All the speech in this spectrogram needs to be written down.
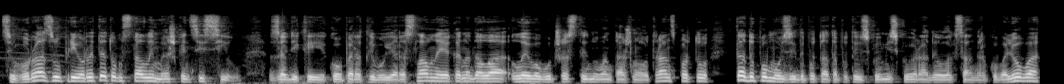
Цього разу пріоритетом стали мешканці сіл. Завдяки кооперативу Ярославна, яка надала левову частину вантажного транспорту, та допомозі депутата Путильської міської ради Олександра Ковальова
